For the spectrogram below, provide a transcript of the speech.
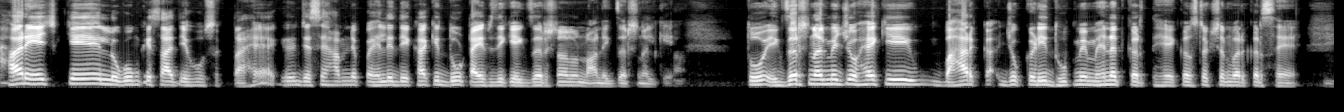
हर एज के लोगों के साथ ये हो सकता है। जैसे हमने पहले देखा कि दो टाइप्स देखे एग्जर्शनल और नॉन एग्जर्शनल के। हाँ। तो एग्जर्शनल में जो है कि बाहर का जो कड़ी धूप में मेहनत करते हैं कंस्ट्रक्शन वर्कर्स हैं हम्म।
